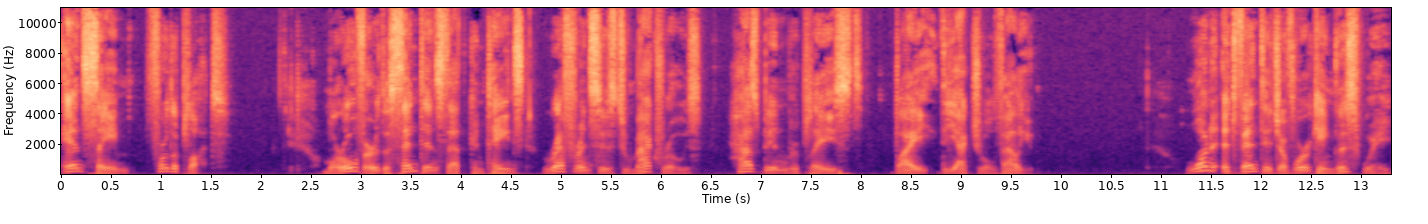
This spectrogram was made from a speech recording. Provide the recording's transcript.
and same for the plot. Moreover, the sentence that contains references to macros has been replaced by the actual value. One advantage of working this way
